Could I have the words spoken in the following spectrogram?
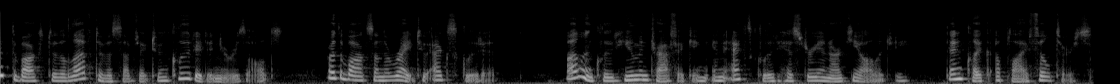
Click the box to the left of a subject to include it in your results, or the box on the right to exclude it. I'll include human trafficking and exclude history and archaeology, then click Apply Filters.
